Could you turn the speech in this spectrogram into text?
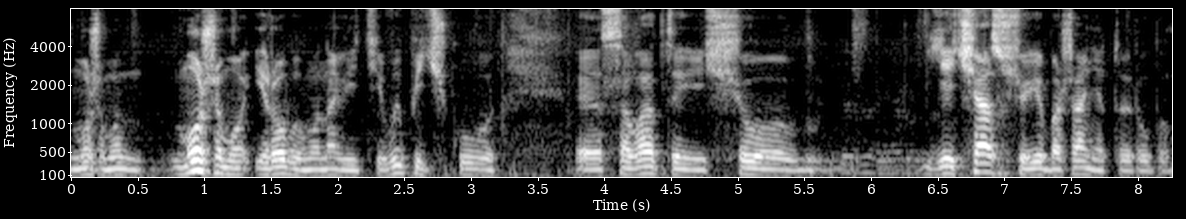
Можемо, можемо і робимо навіть випічку, е, салати, що є час, що є бажання, то й робимо.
